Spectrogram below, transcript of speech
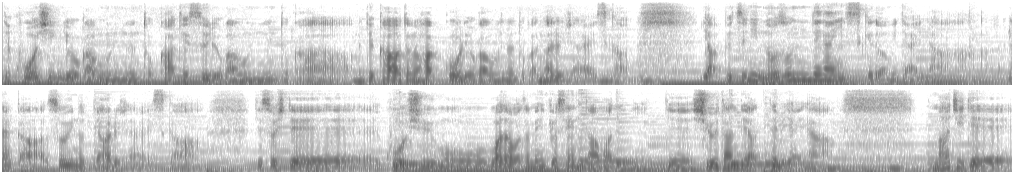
で、更新料がうんぬんとか、手数料がうんぬんとか、で、カードの発行料がうんぬんとかなるじゃないですか。いや、別に望んでないんですけど、みたいな、なんかそういうのってあるじゃないですか。で、そして、講習もわざわざ免許センターまでに行って、集団でやってみたいな。マジで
